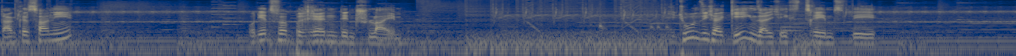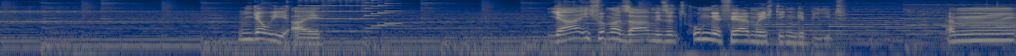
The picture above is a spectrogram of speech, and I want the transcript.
Danke, Sunny. Und jetzt verbrennen den Schleim. Die tun sich halt gegenseitig extremst weh. Joey-Ei. Ja, ich würde mal sagen, wir sind ungefähr im richtigen Gebiet. Ähm,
